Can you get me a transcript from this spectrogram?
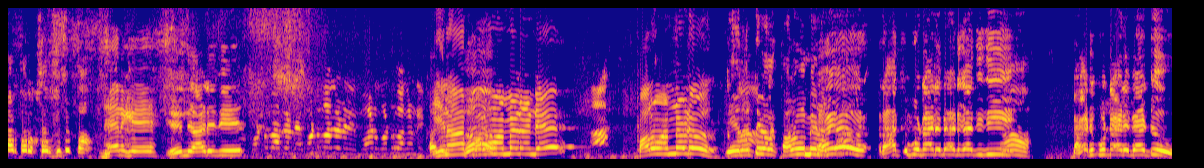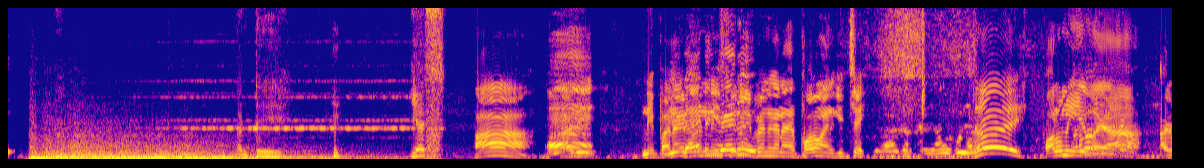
ఆడతారో ఒకసారి చూపిస్తా. దేనికి? ఏంది ఆడిది? ఈయన పొలం అమ్మాడండి. పొలం అమ్మాడు. నేనంటే వీళ్ళకి పొలం? అయ్యో, రాత్రిపూట ఆడే బ్యాట్ కాదు ఇది. పగటిపూట ఆడే బ్యాటు. అంటే ఎస్. అది. నీ పని అయిపోయింది కానీ పొలం ఆయనకి ఇచ్చేయి. పొలం ఇయ్యవయ్యా. ఆయన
